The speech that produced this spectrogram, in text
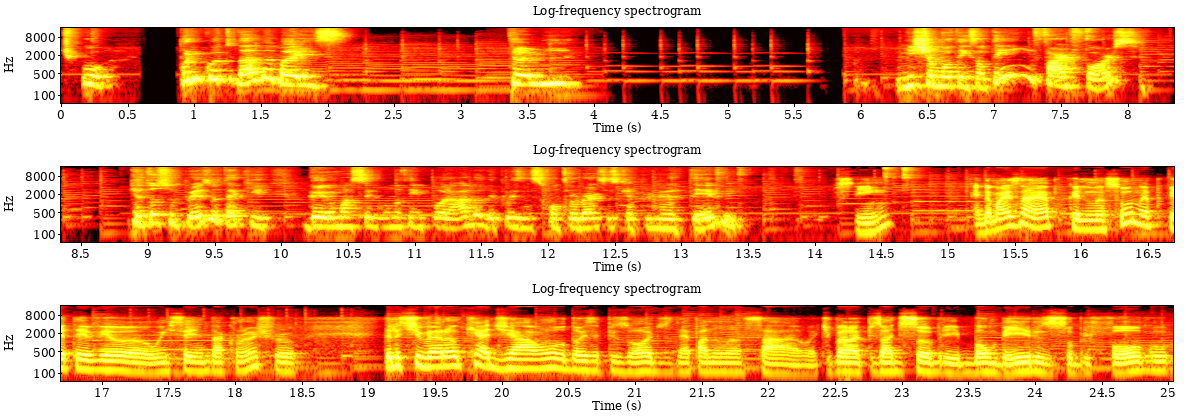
Tipo, por enquanto nada mais. Tá me. Me chamou atenção. Tem Fire Force, que eu tô surpreso até que ganhou uma segunda temporada depois das controvérsias que a primeira teve. Sim. Ainda mais na época que ele lançou, né? Porque teve o, o incêndio da Crunchyroll. Então eles tiveram que adiar um ou dois episódios, né? Pra não lançar. Tipo, é um episódio sobre bombeiros, sobre fogo.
